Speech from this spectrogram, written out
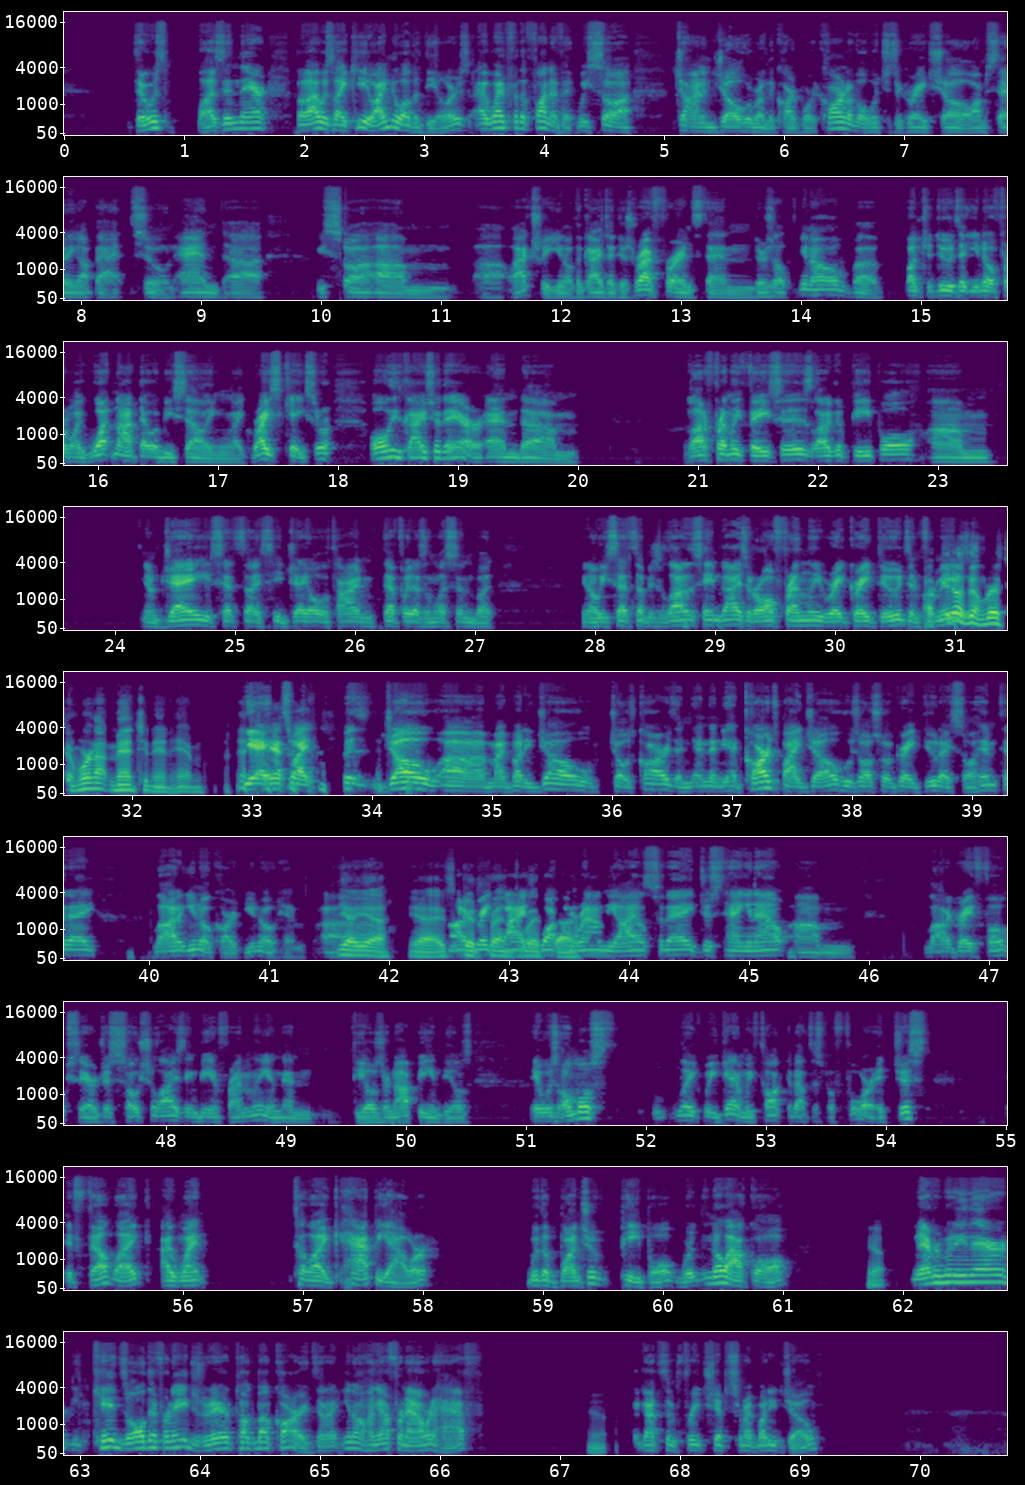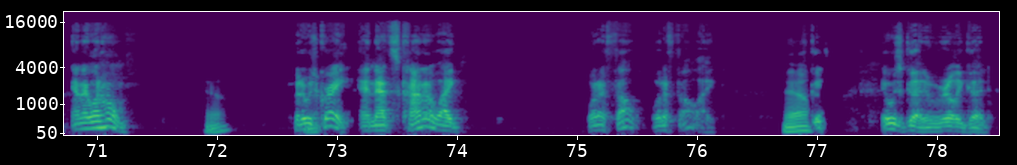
there was buzz in there. But I was like you, I knew all the dealers. I went for the fun of it. We saw John and Joe who run the Cardboard Carnival, which is a great show. I'm setting up at soon, and uh, we saw um uh, actually, you know, the guys I just referenced, and there's a you know a bunch of dudes that you know from like whatnot that would be selling like rice cakes, or all these guys are there, and um, a lot of friendly faces, a lot of good people. Um, you know, Jay, he sets I see Jay all the time. Definitely doesn't listen, but you know, he sets up. He's a lot of the same guys that are all friendly, great, great dudes. And for if me, he doesn't listen. We're not mentioning him. yeah, that's why Joe, uh, my buddy Joe, Joe's cards, and, and then you had cards by Joe, who's also a great dude. I saw him today. A lot of you know card, you know him. Uh, yeah, yeah, yeah. It's a lot good of great guys with. walking Uh, around the aisles today, just hanging out. Um, a lot of great folks there, just socializing, being friendly, and then deals Mm-hmm. or not being deals. It was almost like we again we've talked about this before. It just it felt like I went to like happy hour with a bunch of people with no alcohol. Yeah. With everybody there, kids, all different ages, were there to talk about cards. And I, you know, hung out for an hour and a half. Yeah. I got some free chips from my buddy Joe. And I went home. Yeah. But it was great. And that's kind of like what I felt, what it felt like. Yeah. Good. It was good. It was really good.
